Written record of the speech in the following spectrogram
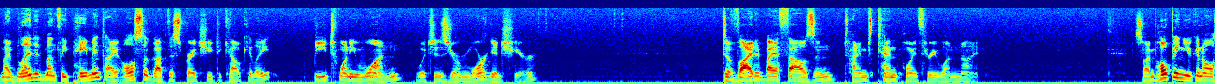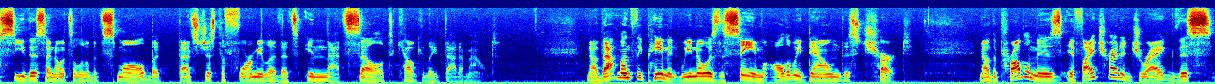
My blended monthly payment, I also got the spreadsheet to calculate. B21, which is your mortgage here, divided by 1,000 times 10.319. So I'm hoping you can all see this. I know it's a little bit small, but that's just the formula that's in that cell to calculate that amount. Now that monthly payment we know is the same all the way down this chart. Now the problem is if I try to drag this,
